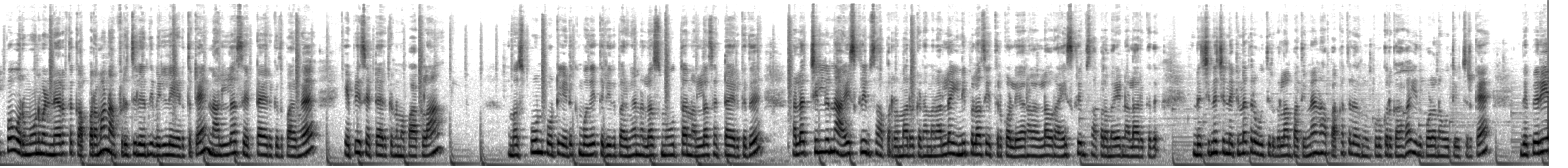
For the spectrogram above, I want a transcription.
இப்போ ஒரு மூணு மணி நேரத்துக்கு அப்புறமா நான் ஃப்ரிட்ஜிலேருந்து வெளியில் எடுத்துட்டேன். நல்லா செட்டாக இருக்குது பாருங்கள் எப்படி செட்டாக இருக்குன்னு நம்ம பார்க்கலாம். நம்ம ஸ்பூன் போட்டு எடுக்கும்போதே தெரியுது பாருங்கள் நல்லா ஸ்மூத்தாக நல்லா செட்டாக இருக்குது. நல்லா சில்லுன்னு ஐஸ்கிரீம் சாப்பிட்ற மாதிரி இருக்குது நம்ம நல்லா இனிப்பெல்லாம் சேர்த்துருக்கோம் இல்லையா? நல்லா ஒரு ஐஸ்கிரீம் சாப்பிட்ற மாதிரியே நல்லா இருக்குது. இந்த சின்ன சின்ன கிண்ணத்தில் ஊற்றிருக்கலாம் பார்த்திங்கன்னா நான் பக்கத்தில் உங்களுக்கு கொடுக்குறக்காக இது போல் நான் ஊற்றி வச்சுருக்கேன். இந்த பெரிய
